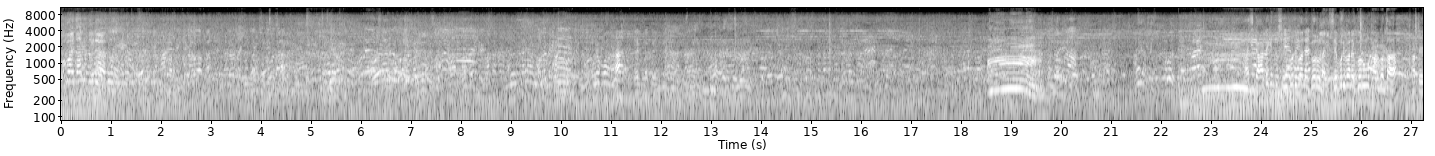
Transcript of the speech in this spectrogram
সবাই দাঁড়িয়ে আজকে হাটে কিন্তু সেই পরিমাণে গরু নাই। যে পরিমাণে গরু ওঠার কথা, হাটে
